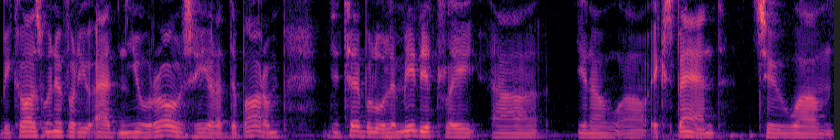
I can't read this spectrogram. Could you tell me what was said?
because whenever you add new rows here at the bottom the table will immediately uh, you know uh, expand to um,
